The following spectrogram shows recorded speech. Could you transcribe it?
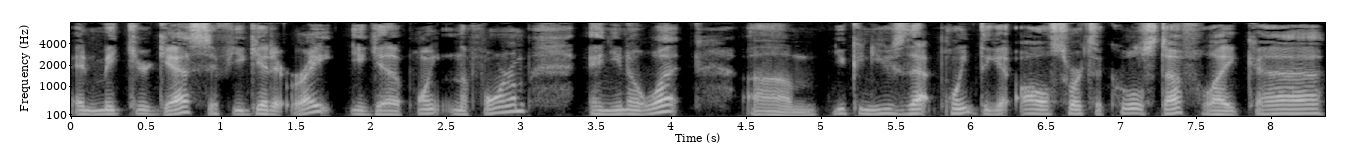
and make your guess. If you get it right, you get a point in the forum. And you know what? Um, you can use that point to get all sorts of cool stuff like, uh,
